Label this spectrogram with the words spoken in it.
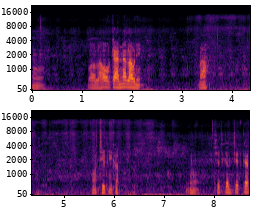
อืมรอเราอาการนั่นเรานี่นะเอาเช็ดให้ก่อนอืมเช็ดกันเช็ดกัน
